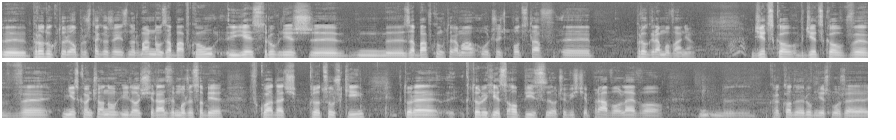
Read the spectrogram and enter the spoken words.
Y, Produkt, który oprócz tego, że jest normalną zabawką, jest również y, mm, zabawką, która ma uczyć podstaw y, programowania. Dziecko, dziecko w, w nieskończoną ilość razy może sobie wkładać klocuszki, które, których jest opis, oczywiście prawo, lewo. Krokodyl również może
